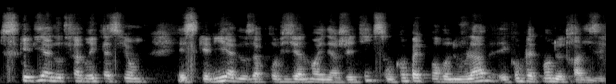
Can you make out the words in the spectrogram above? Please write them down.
ce qui est lié à notre fabrication et ce qui est lié à nos approvisionnements énergétiques sont complètement renouvelables et complètement neutralisés.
